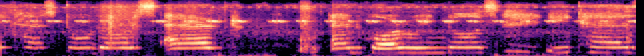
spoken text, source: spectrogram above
It has two doors and and four windows. It has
